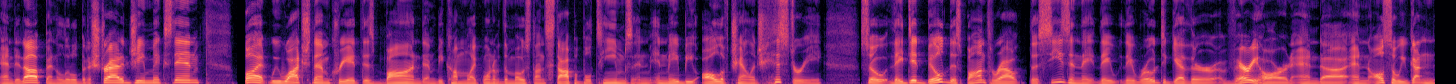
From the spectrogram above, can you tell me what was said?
ended up, and a little bit of strategy mixed in. But we watched them create this bond and become like one of the most unstoppable teams in, in maybe all of challenge history. So they did build this bond throughout the season. They they they rode together very hard, and uh, and also we've gotten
